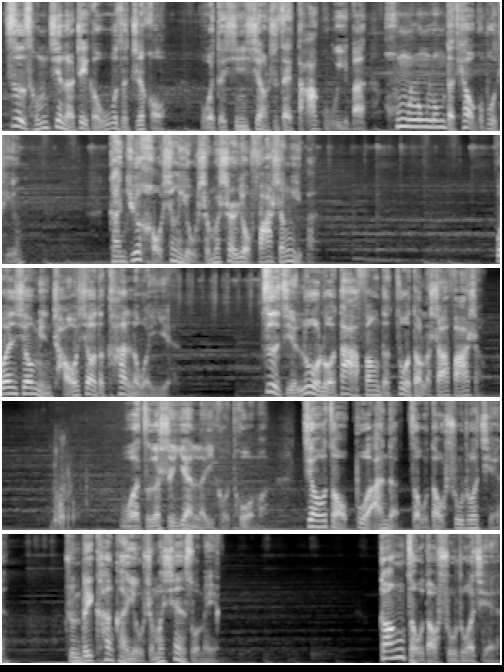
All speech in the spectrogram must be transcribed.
自从进了这个屋子之后，我的心像是在打鼓一般，轰隆隆的跳个不停，感觉好像有什么事儿要发生一般。关小敏嘲笑的看了我一眼，自己落落大方的坐到了沙发上。我则是咽了一口唾沫，焦躁不安的走到书桌前，准备看看有什么线索没有。刚走到书桌前，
